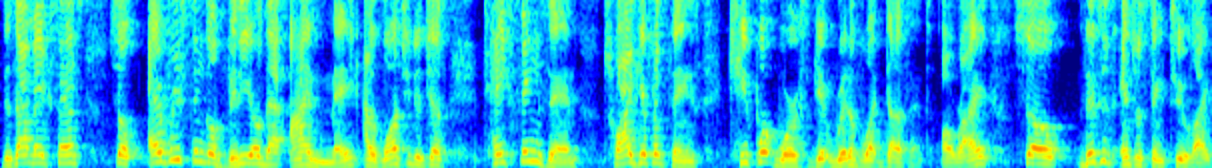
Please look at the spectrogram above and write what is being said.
Does that make sense? So every single video that I make, I want you to just take things in, try different things, keep what works, get rid of what doesn't, all right? So this is interesting too, like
